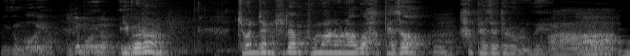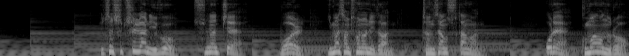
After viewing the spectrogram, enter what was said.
이거 뭐야? 이게 뭐예요? 이거는 전쟁 수당 9만 원하고 합해서 합해서 들어오는 거예요. 아. 2017년 이후 수년째 월 2만 3천 원이던 전상 수당은 올해 9만 원으로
